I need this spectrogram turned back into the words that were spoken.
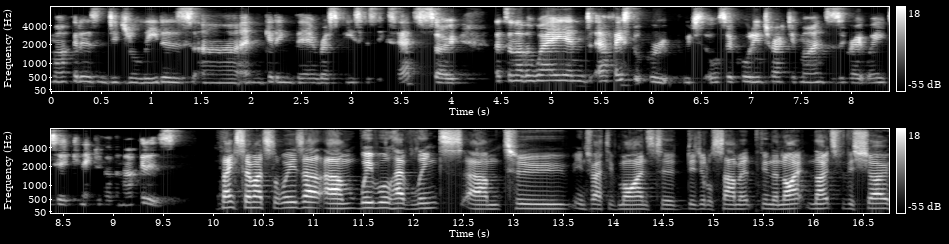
marketers and digital leaders uh, and getting their recipes for success. So that's another way. And our Facebook group, which is also called Interactive Minds, is a great way to connect with other marketers. Thanks so much, Louisa. Um, we will have links um, to Interactive Minds to Digital Summit in the ni- notes for this show.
